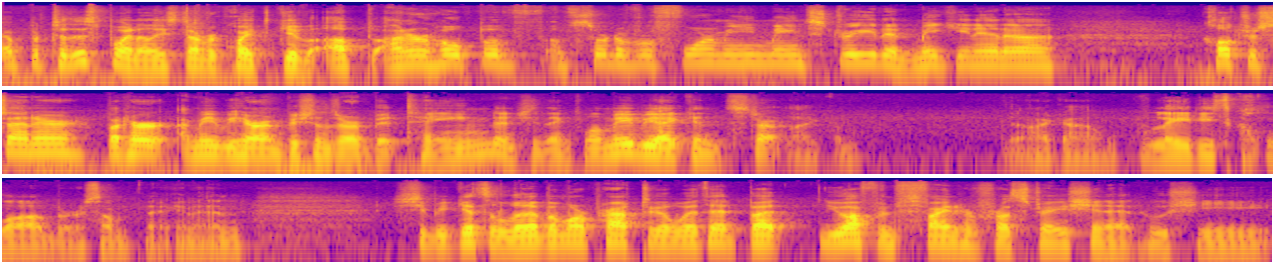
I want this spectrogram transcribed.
up to this point at least, never quite give up on her hope of, of sort of reforming Main Street and making it a culture center. But her maybe her ambitions are a bit tamed, and she thinks, well, maybe I can start like a like a ladies club or something and she gets a little bit more practical with it but you often find her frustration at who she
